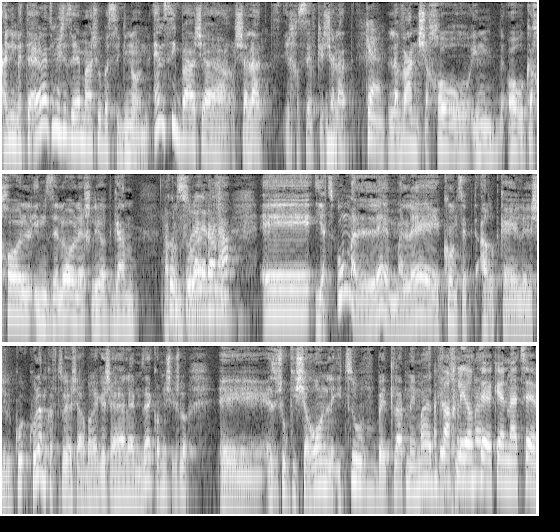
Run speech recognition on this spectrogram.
אני מתאר לעצמי שזה יהיה משהו בסגנון. אין סיבה שהשלט ייחשף כשלט כן. לבן שחור עם אור כחול, אם זה לא הולך להיות גם קונסולה הקונסולה. ככה. אה, יצאו מלא מלא קונספט ארט כאלה, של כו- כולם קפצו ישר ברגע שהיה להם זה, כל מי שיש לו אה, איזשהו כישרון לעיצוב בתלת מימד. הפך להיות. אה, כן, מעצב.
